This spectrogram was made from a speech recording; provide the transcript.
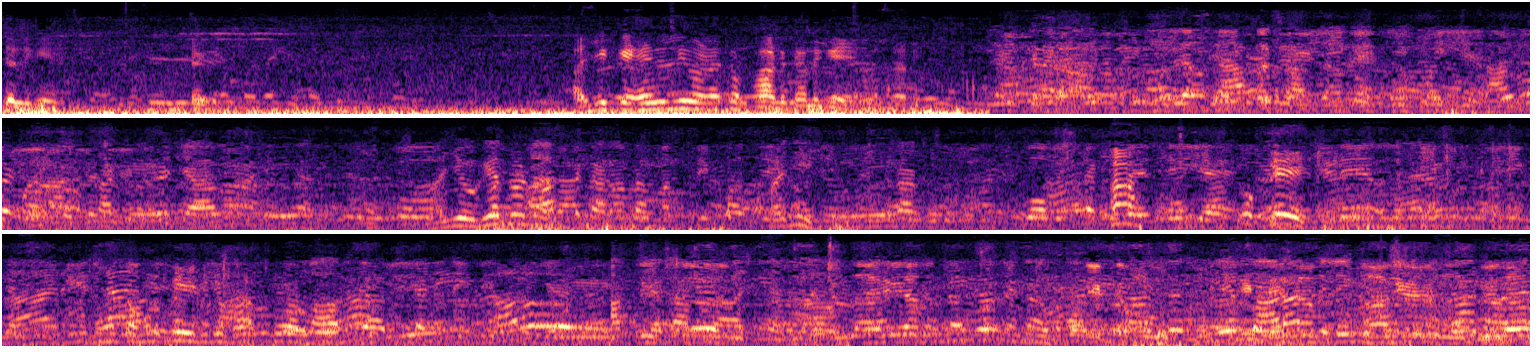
ਚਲ ਗਏ। ਅਜੇ ਕਿਸੇ ਨੇ ਨਹੀਂ ਹੋਣਾ ਕਿ ਫਾਟਕਾਂ ਗਏ ਨੇ ਸਾਰੇ। ਭਾਜੀ ਹੋ ਗਿਆ ਤੁਹਾਡਾ? ਦਸਤਕਾਰਾਂ ਦਾ ਮੰਤਰੀ ਪਾਸੇ ਭਾਜੀ ਉਹ ਅਭੀ ਤੱਕ ਵੈਸੇ ਹੀ ਹੈ ਓਕੇ ਜਿਹੜੇ ਹੁਣ ਭੇਜ ਕੇ ਦਿੱਤਾ ਗਿਆ ਇਹ ਬਾਰਾਂ ਜ਼ਿਲ੍ਹੇ ਵਿੱਚ ਮੈਂ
